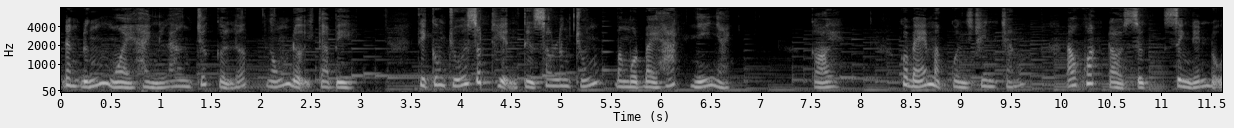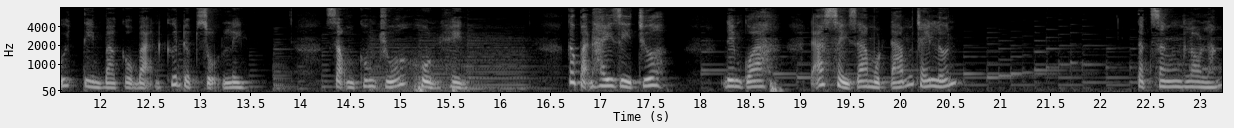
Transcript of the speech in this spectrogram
đang đứng ngoài hành lang trước cửa lớp ngóng đợi Gabi, thì công chúa xuất hiện từ sau lưng chúng bằng một bài hát nhí nhảnh. coi. Cô bé mặc quần jean trắng, áo khoác đỏ rực, xinh đến nỗi tim ba cậu bạn cứ đập rộn lên. Giọng công chúa hồn hển. Các bạn hay gì chưa? Đêm qua đã xảy ra một đám cháy lớn. Tặc răng lo lắng.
